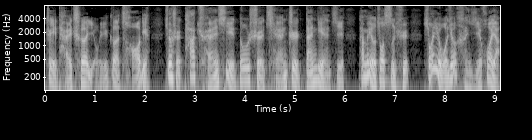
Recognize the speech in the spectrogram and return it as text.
这台车有一个槽点，就是它全系都是前置单电机，它没有做四驱，所以我就很疑惑呀，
